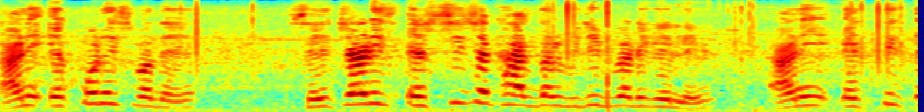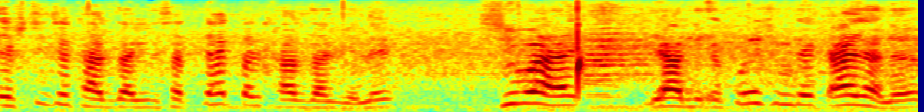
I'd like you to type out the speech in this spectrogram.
आणि एकोणीसमध्ये सेहेचाळीस एस सीचे खासदार बी जे पीकडे गेले आणि एकतीस एस टीचे खासदार गेले सत्याहत्तर खासदार गेले. शिवाय या एकोणीसमध्ये काय झालं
